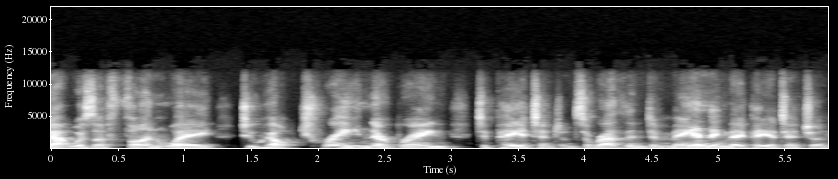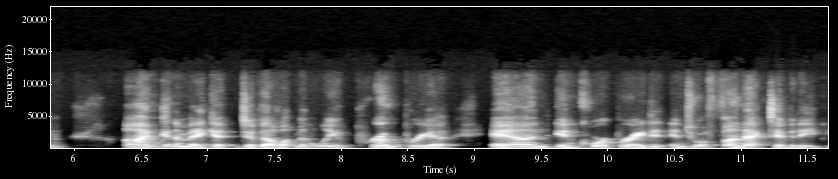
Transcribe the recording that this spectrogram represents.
That was a fun way to help train their brain to pay attention. So rather than demanding they pay attention, I'm going to make it developmentally appropriate and incorporate it into a fun activity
